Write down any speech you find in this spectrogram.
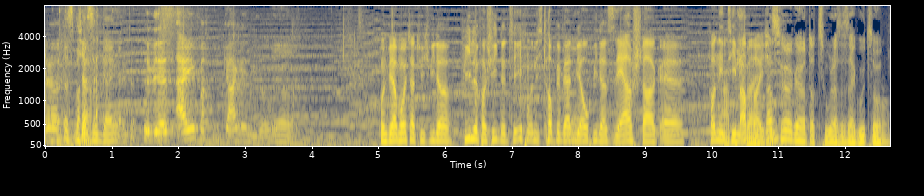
Ja, Das war Tja. so geil, Alter. der ist einfach gegangen. So. Ja. Und wir haben heute natürlich wieder viele verschiedene Themen und ich glaube, wir werden Ja. wir auch wieder sehr stark äh, von den Themen Abschweifen. abweichen. Das Hör gehört dazu, das ist ja gut so.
